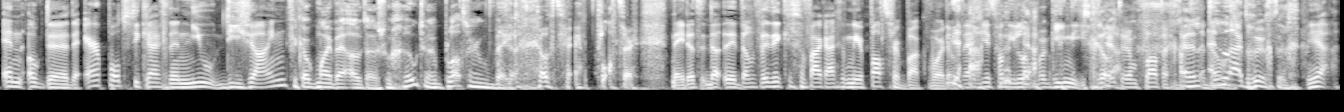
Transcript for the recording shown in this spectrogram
En ook de, de AirPods, die krijgen een nieuw design. Vind ik ook mooi bij auto's. Hoe groter en platter, hoe beter. groter en platter. Nee, dat, dat, dan vind ik ze vaak eigenlijk meer patserbak worden. Want dan heb je het van die Lamborghinis, groter en platter. En, en luidruchtig. Ja.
